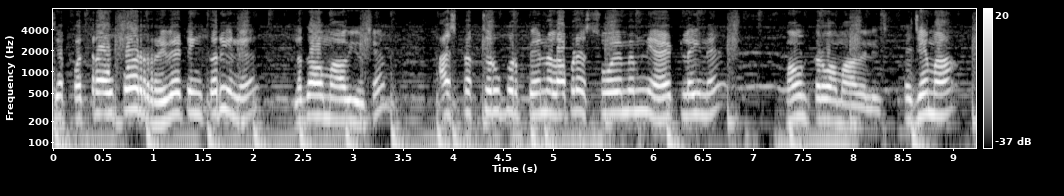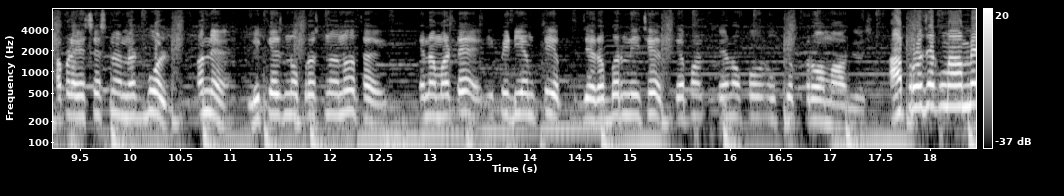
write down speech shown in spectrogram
જે પતરા ઉપર રિવેટિંગ કરીને લગાવવામાં આવ્યું છે. આ સ્ટ્રક્ચર ઉપર પેનલ આપણે સો એમએમની ની હાઇટ લઈને માઉન્ટ કરવામાં આવેલી છે. કે જેમાં આપણે એસએસ ના નટ બોલ્ટ અને લીકેજનો પ્રશ્ન ન થાય, એના માટે ઈપીડીએમ ટેપ જે રબરની છે તે પણ તેનો પણ ઉપયોગ કરવામાં આવ્યો છે. આ પ્રોજેક્ટમાં અમે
